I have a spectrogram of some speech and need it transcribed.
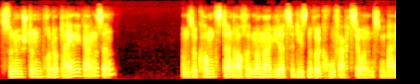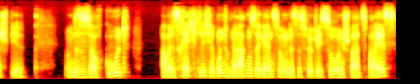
zu einem bestimmten Produkt eingegangen sind. Und so kommt es dann auch immer mal wieder zu diesen Rückrufaktionen zum Beispiel. Und das ist auch gut. Aber das Rechtliche rund um Nahrungsergänzungen, das ist wirklich so ein Schwarz-Weiß.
